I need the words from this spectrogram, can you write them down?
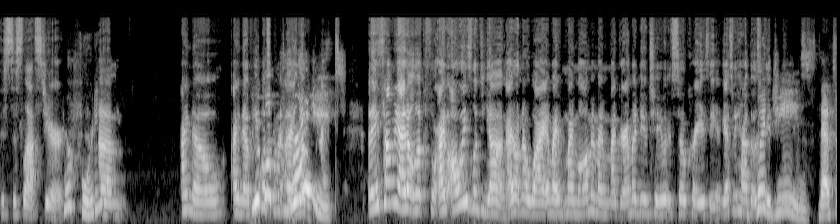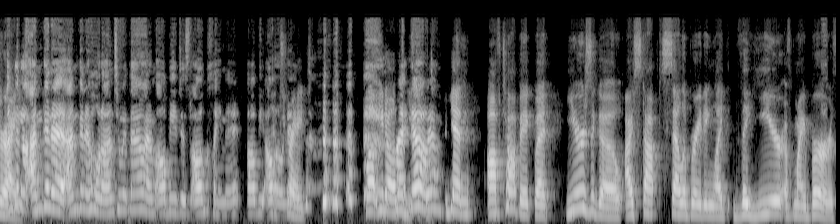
this this last year you're 40 um i know i know people you look great they tell me I don't look for. I've always looked young. I don't know why. My my mom and my, my grandma do too. It's so crazy. I guess we have those good, good genes. genes. That's right. I'm gonna I'm gonna I'm gonna hold on to it though. And I'll be just I'll claim it. I'll be I'll own it. That's own right. it. well, you know, but no, yeah. again, off topic, but years ago I stopped celebrating like the year of my birth,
